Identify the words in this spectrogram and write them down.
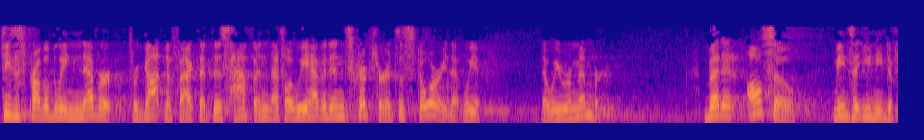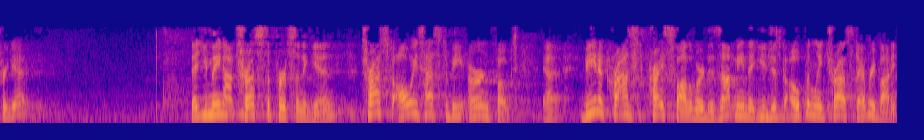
Jesus probably never forgot the fact that this happened. That's why we have it in Scripture. It's a story that we, that we remember. But it also means that you need to forgive. That you may not trust the person again. Trust always has to be earned, folks. Uh, being a Christ, Christ follower does not mean that you just openly trust everybody.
